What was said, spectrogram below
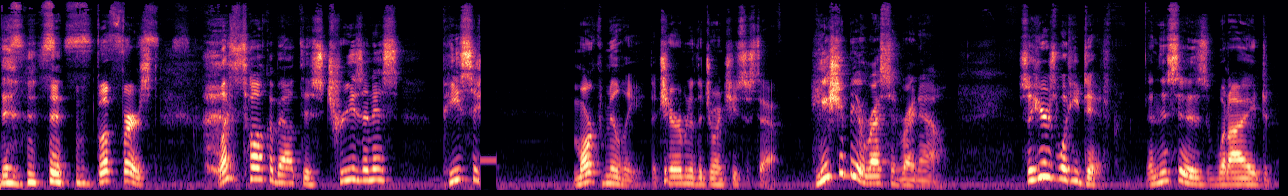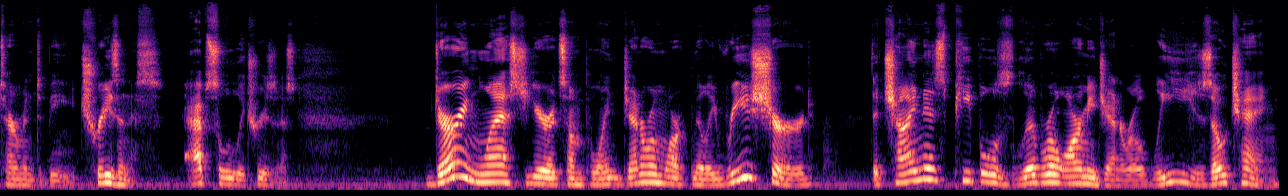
but first, let's talk about this treasonous piece of shit, Mark Milley, the chairman of the Joint Chiefs of Staff. He should be arrested right now. So here's what he did. And this is what I determined to be treasonous. Absolutely treasonous. During last year, at some point, General Mark Milley reassured the China's People's Liberal Army General Li Zuocheng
